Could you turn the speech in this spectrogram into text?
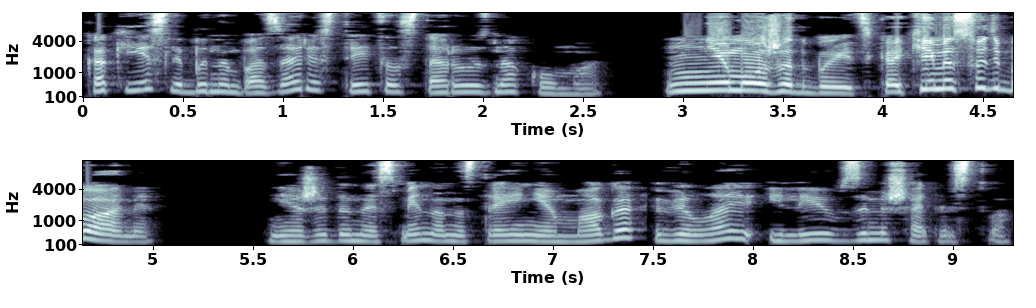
как если бы на базаре встретил старую знакомую. «Не может быть! Какими судьбами?» Неожиданная смена настроения мага ввела Илью в замешательство.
